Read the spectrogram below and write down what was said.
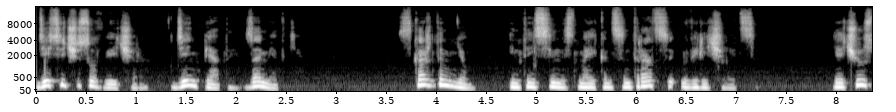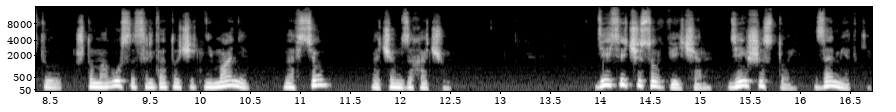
10 часов вечера, день пятый, заметки. С каждым днем интенсивность моей концентрации увеличивается. Я чувствую, что могу сосредоточить внимание на всем, на чем захочу. 10 часов вечера, день шестой, заметки.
